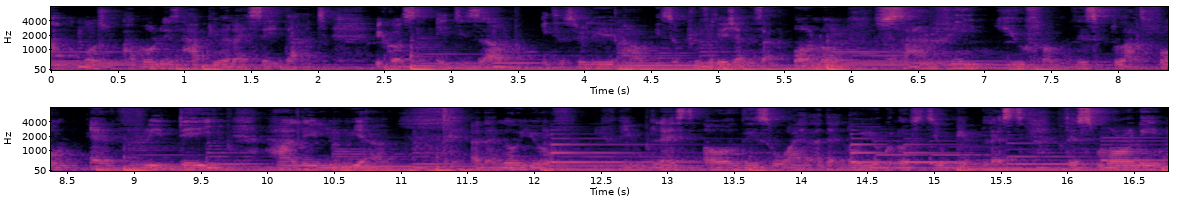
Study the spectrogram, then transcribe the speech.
I'm, also, I'm always happy when I say that because it is um, it is really um, it's a privilege and it's an honor serving you from this platform every day. Hallelujah! And I know you've you've been blessed all this while, and I know you're gonna still be blessed this morning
